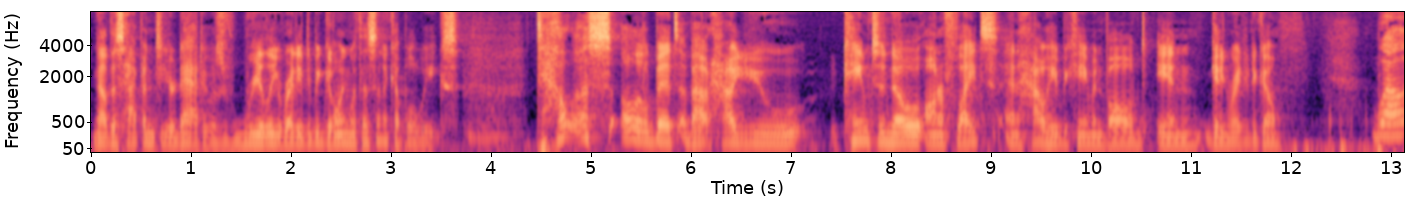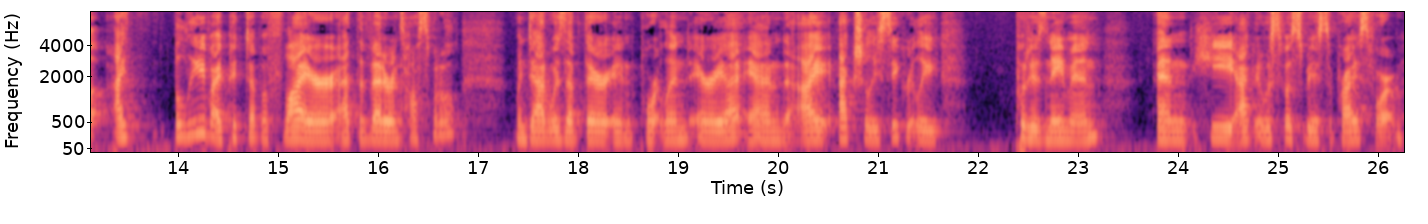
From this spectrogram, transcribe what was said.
Now this happened to your dad who was really ready to be going with us in a couple of weeks. Mm-hmm. tell us a little bit about how you came to know honor flight and how he became involved in getting ready to go. Well i believe I picked up a flyer at the Veterans Hospital when dad was up there in Portland area and I actually secretly put his name in and he it was supposed to be a surprise for him.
